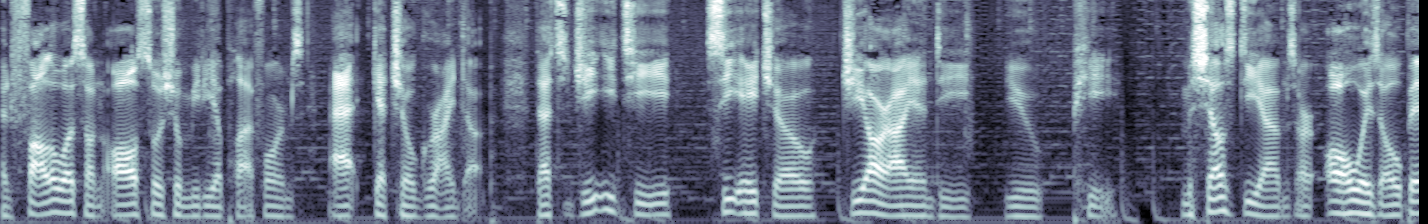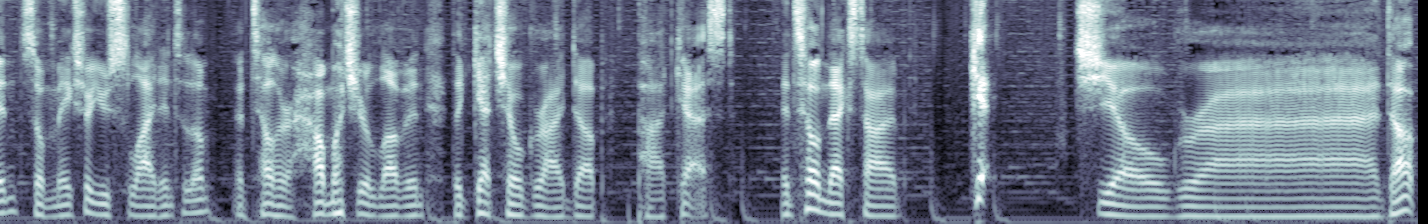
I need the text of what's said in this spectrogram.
and follow us on all social media platforms at Get Yo Grind Up. That's G E T C H O G R I N D U P. Michelle's DMs are always open, so make sure you slide into them and tell her how much you're loving the Get Yo Grind Up podcast. Until next time, get yo grind up.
